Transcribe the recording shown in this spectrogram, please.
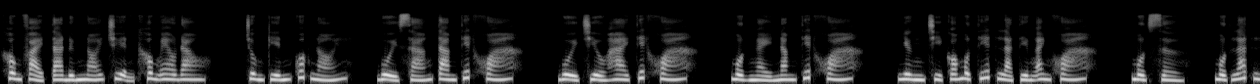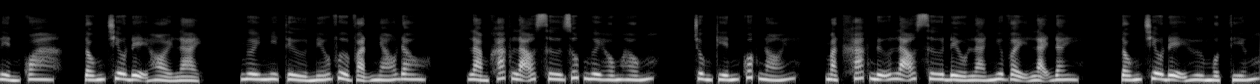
Không phải ta đứng nói chuyện không eo đau. Trung kiến quốc nói, buổi sáng tam tiết khóa, buổi chiều hai tiết khóa, một ngày năm tiết khóa, nhưng chỉ có một tiết là tiếng Anh khóa. Một giờ, một lát liền qua, Tống chiêu đệ hỏi lại, ngươi nhi tử nếu vừa vặn nháo đâu, làm khác lão sư giúp ngươi hống hống. Trung kiến quốc nói, mặt khác nữ lão sư đều là như vậy lại đây. Tống chiêu đệ hừ một tiếng,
